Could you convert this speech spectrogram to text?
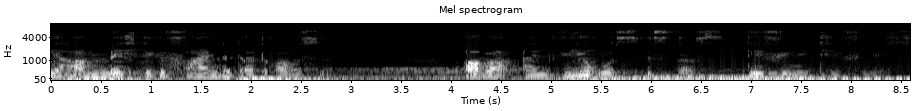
Wir haben mächtige Feinde da draußen. Aber ein Virus ist das definitiv nicht.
